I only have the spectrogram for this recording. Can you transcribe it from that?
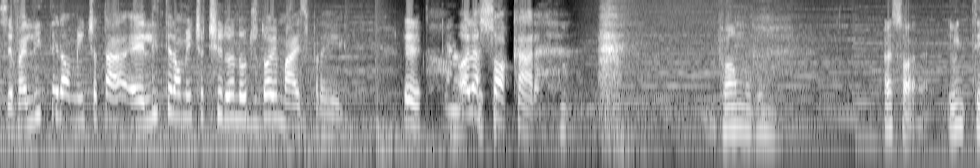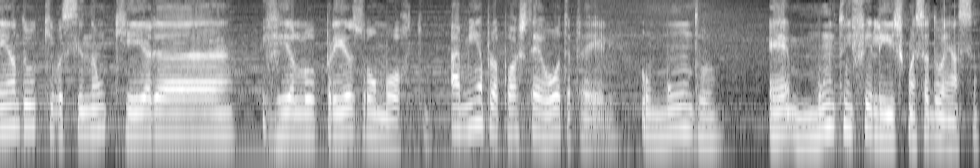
Você vai literalmente, ata- é, literalmente atirando onde dói mais pra ele. Ele, Olha só, cara. Vamos. Olha só, eu entendo que você não queira vê-lo preso ou morto. A minha proposta é outra para ele. O mundo é muito infeliz com essa doença.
